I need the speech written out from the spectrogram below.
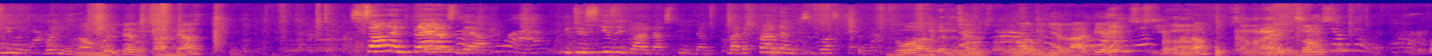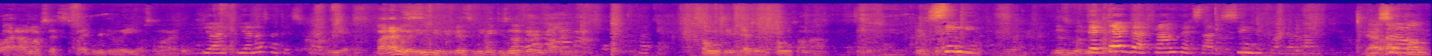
limit. No, song and prayers there it is easy to understand them, but the problem is gospel now. Eh? You are summarizing the songs, but I'm not satisfied with the way you're summarizing. You are, you are not satisfied? Yes. But anyway, you can relate to me, it is not very important. Okay. Songs in heaven, songs on earth. Singing. They take their trumpets and sing for the Lord. There are so, some songs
